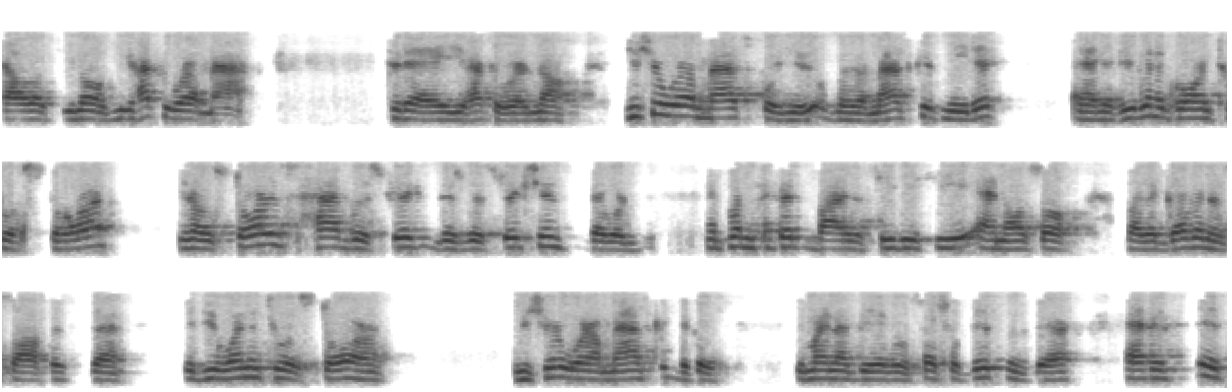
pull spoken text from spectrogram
tell us, you know, you have to wear a mask today. You have to wear no. You should wear a mask for you when the mask is needed. And if you're going to go into a store, you know, stores have restrict there's restrictions that were implemented by the CDC and also by the governor's office that if you went into a store, you should wear a mask because you might not be able to social distance there. And it's, it's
